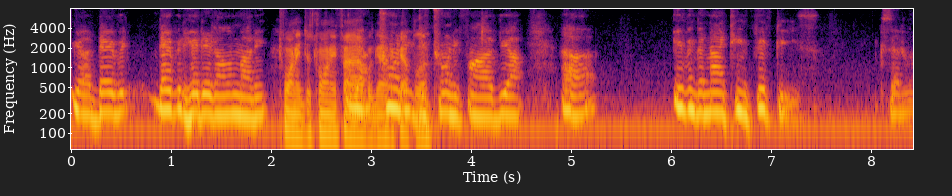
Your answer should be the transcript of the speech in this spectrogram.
yeah, David, David hit it on the money. 20 to 25. Yeah, we got 20 a couple to of 25, yeah. Uh, even the 1950s, etc.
